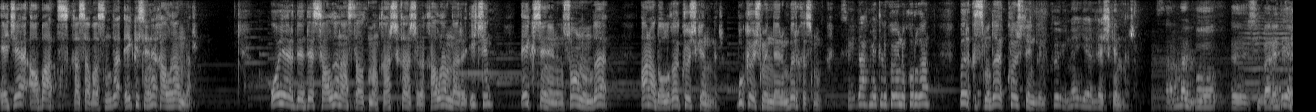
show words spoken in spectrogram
Ece Abad kasabasında iki sene kalganlar. O yerde de salgın hastalıkla karşı karşıya kalganları için ek senenin sonunda Anadolu'ya köşkenler. Bu köşmenlerin bir kısmı Seyit Ahmetli köyünü kurgan, bir kısmı da Köstengil köyüne yerleşkenler. Sarmay bu e, sibarede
